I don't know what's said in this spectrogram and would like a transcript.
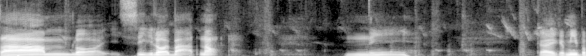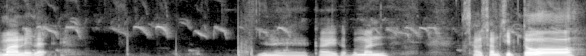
สามร้อยสี่ร้อยบาทเนาะนี่ ไก่ก็มีประมาณนี้แหละนี่แหละไก่ก็ประมาณสามสามสิบโตว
